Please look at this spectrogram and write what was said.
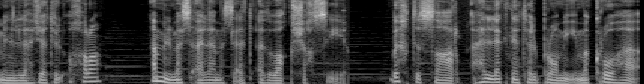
من اللهجات الأخرى؟ أم المسألة مسألة أذواق شخصية؟ باختصار هل لكنة البرومي مكروهة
